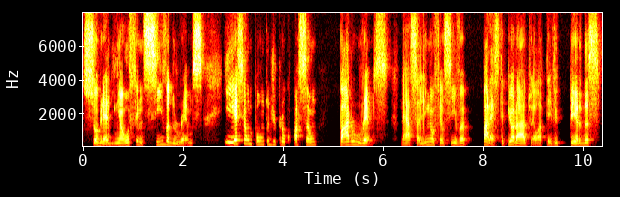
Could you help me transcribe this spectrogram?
sobre a linha ofensiva do Rams e esse é um ponto de preocupação para o Rams. Né? Essa linha ofensiva parece ter piorado, ela teve perdas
